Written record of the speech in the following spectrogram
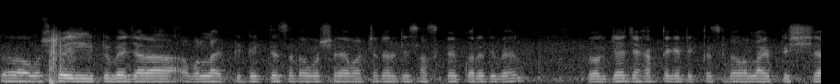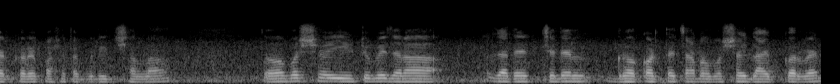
তো অবশ্যই ইউটিউবে যারা আমার লাইভটি দেখতেছেন, অবশ্যই আমার চ্যানেলটি সাবস্ক্রাইব করে দিবেন এবং যে যেখান থেকে দেখতেছেন আমার লাইভটি শেয়ার করে পাশে থাকবেন ইনশাল্লাহ তো অবশ্যই ইউটিউবে যারা, যাদের চ্যানেল গ্রো করতে চান, অবশ্যই লাইভ করবেন।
